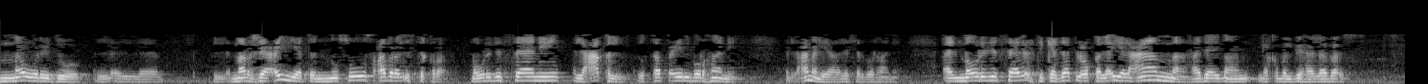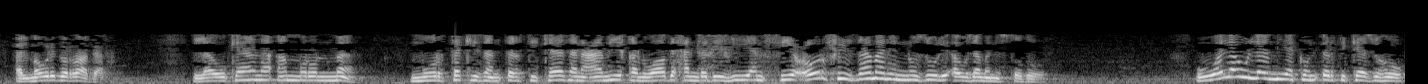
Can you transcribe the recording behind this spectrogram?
مورد مرجعية النصوص عبر الاستقراء. المورد الثاني العقل القطعي البرهاني. العملي ليس البرهاني. المورد الثالث ارتكازات العقلائية العامة هذه أيضا نقبل بها لا بأس. المورد الرابع لو كان أمر ما مرتكزا ارتكازا عميقا واضحا بديهيا في عرف زمن النزول أو زمن الصدور. ولو لم يكن ارتكازه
